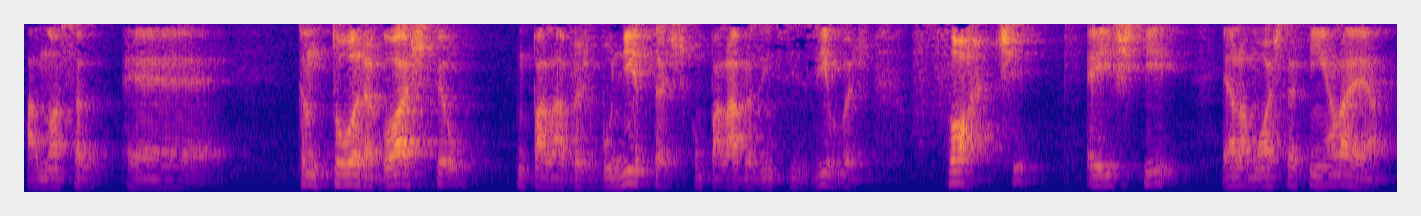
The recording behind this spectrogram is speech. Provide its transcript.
a nossa é, cantora gospel, com palavras bonitas, com palavras incisivas, forte, eis que ela mostra quem ela é.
